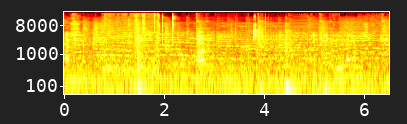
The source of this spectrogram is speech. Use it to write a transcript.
맛있어. 좀 줄까? 입, 입 돌면 한 번씩.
